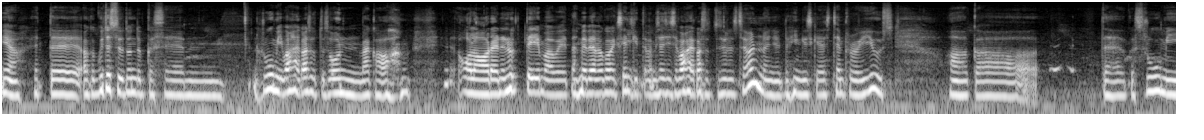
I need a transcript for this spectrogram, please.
jaa, et aga kuidas sulle tundub, kas see mm, noh, ruumi vahekasutus on väga alaarenenud teema või et noh, me peame kogu aeg selgitama, mis asi see vahekasutus üldse on, on ju, et noh, inglise keeles temporary use aga et äh, kas ruumi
